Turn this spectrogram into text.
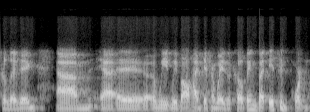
for living. Um, we, we've all had different ways of coping, but it's important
